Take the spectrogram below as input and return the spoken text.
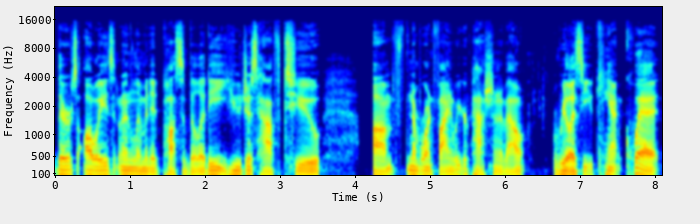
there's always an unlimited possibility. You just have to um number one find what you're passionate about, realize that you can't quit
